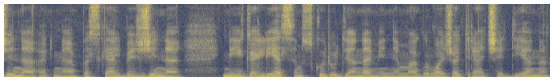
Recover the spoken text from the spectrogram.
žinę, ar ne, paskelbė žinę neįgaliesiems, kurių diena minima gruodžio trečią dieną.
